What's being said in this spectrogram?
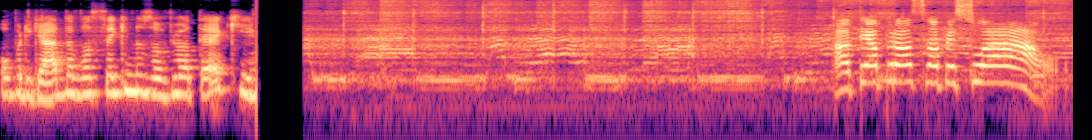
Obrigada a você que nos ouviu até aqui. Até a próxima, pessoal!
